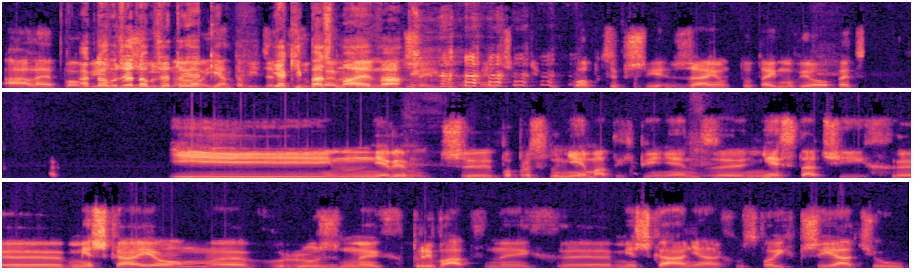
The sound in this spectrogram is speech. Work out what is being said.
Ale powiem dobrze, ci, dobrze, to no, jaki- ja to widzę jaki pas zupełnie ma Ewa? Inaczej. W momencie, kiedy chłopcy przyjeżdżają, tutaj mówię o obecnych. I nie wiem, czy po prostu nie ma tych pieniędzy, nie stać ich. E, mieszkają e, w różnych prywatnych e, mieszkaniach u swoich przyjaciół.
